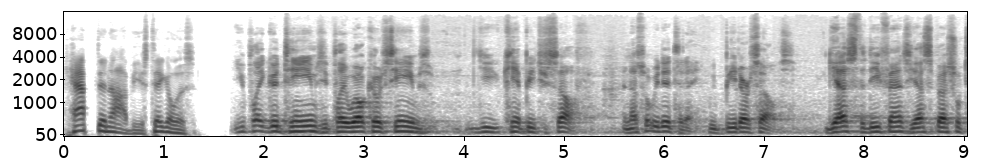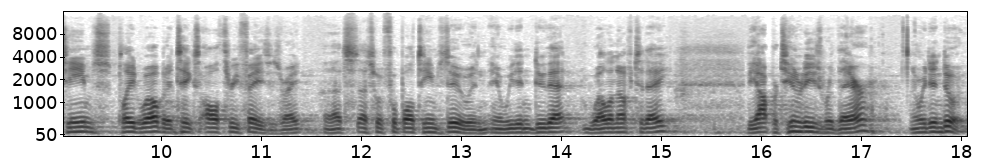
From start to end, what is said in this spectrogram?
Captain Obvious. Take a listen. You play good teams, you play well coached teams, you can't beat yourself. And that's what we did today. We beat ourselves. Yes, the defense, yes, special teams played well, but it takes all three phases, right? And that's, that's what football teams do. And, and we didn't do that well enough today. The opportunities were there, and we didn't do it.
